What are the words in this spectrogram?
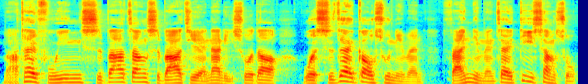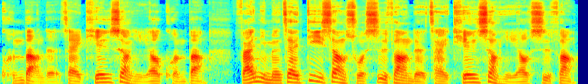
马太福音十八章十八节那里说到：“我实在告诉你们，凡你们在地上所捆绑的，在天上也要捆绑；凡你们在地上所释放的，在天上也要释放。”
